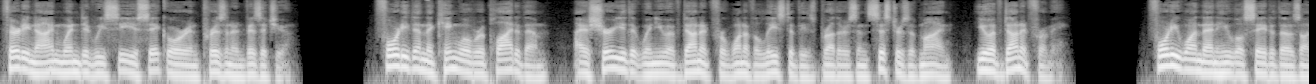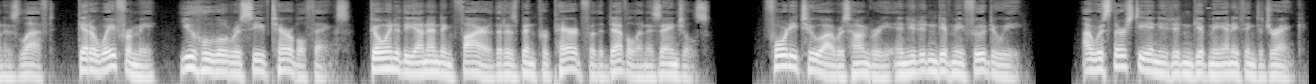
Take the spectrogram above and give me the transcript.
39 When did we see you sick or in prison and visit you? 40 Then the king will reply to them, I assure you that when you have done it for one of the least of these brothers and sisters of mine, you have done it for me. 41 Then he will say to those on his left, Get away from me, you who will receive terrible things, go into the unending fire that has been prepared for the devil and his angels. 42 I was hungry and you didn't give me food to eat. I was thirsty and you didn't give me anything to drink.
